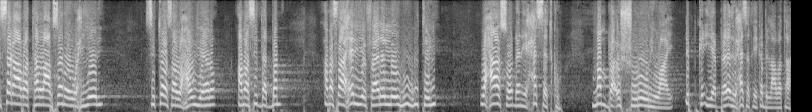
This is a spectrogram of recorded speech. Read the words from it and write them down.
isagaaba tallaabsan oo waxyeeli si toosa waxa u yeelo ama si dadban ama saaxir iyo faalo loogu ugu tegi waxaasoo dhani xasadku manbacu shuruuri waaye. Dhibka iyo beladu xasadkay ka bilaabataa.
